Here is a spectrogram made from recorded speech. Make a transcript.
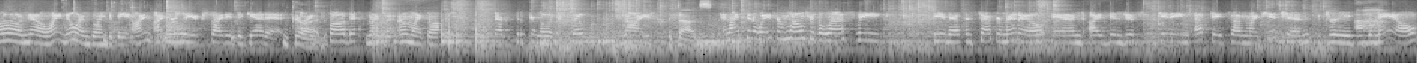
Oh no, I know I'm going to be. I'm I'm really excited to get it. Good. I saw that and I thought, oh my gosh, that's just gonna look so nice. It does. And I've been away from home for the last week, you know, in Sacramento, and I've been just getting updates on my kitchen through the mail.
